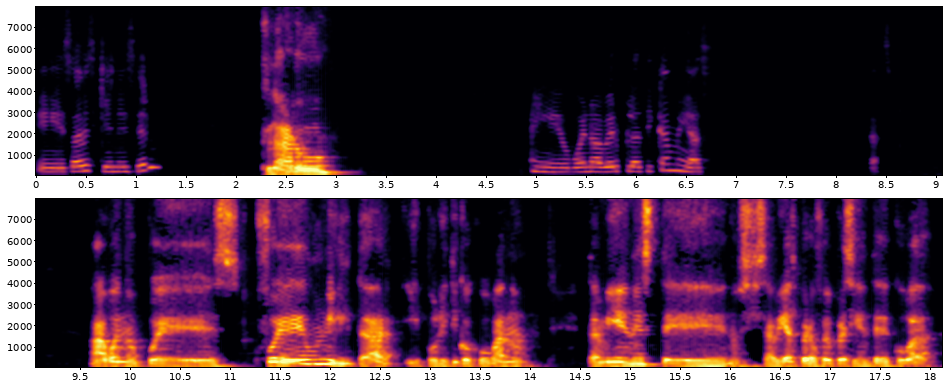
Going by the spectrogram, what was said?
Eh, ¿sabes quién es él? Claro. Eh, bueno, a ver, platícame. Ah, bueno, pues fue un militar y político cubano. También, este, no sé si sabías, pero fue presidente de Cuba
